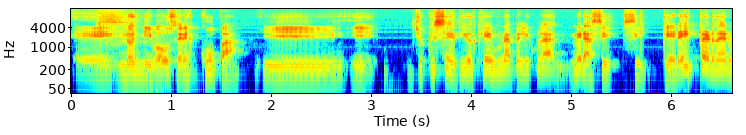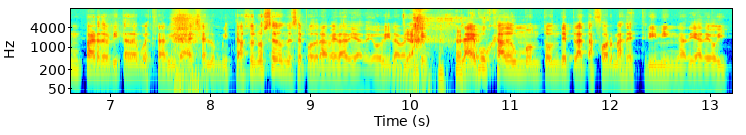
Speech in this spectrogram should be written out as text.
eh, no es ni Bowser, es Koopa y, y yo qué sé, tío, es que es una película, mira, si, si queréis perder un par de horitas de vuestra vida, echarle un vistazo, no sé dónde se podrá ver a día de hoy, la verdad Ya. es que la he buscado en un montón de plataformas de streaming a día de hoy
